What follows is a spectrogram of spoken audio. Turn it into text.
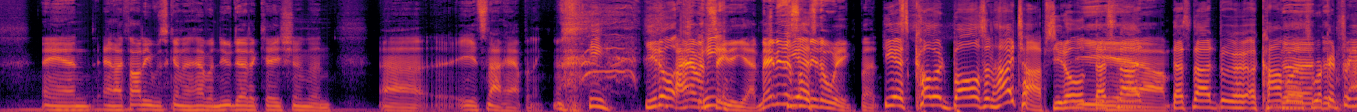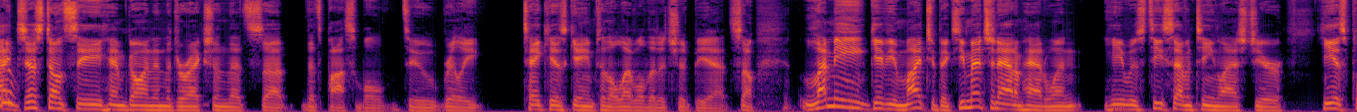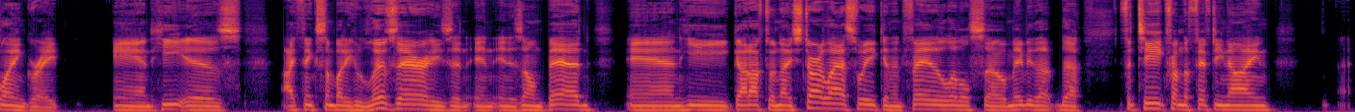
and and I thought he was going to have a new dedication, and uh, it's not happening. he, you don't. I haven't he- seen it yet. Maybe this will has- be the week, but He has colored balls and high tops. You don't. That's Yeah. not. That's not uh, a combo the- that's working the- for you. I just don't see him going in the direction that's uh, that's possible to really take his game to the level that it should be at. So, let me give you my two picks. You mentioned Adam Hadwin. He was T17 last year. He is playing great, and he is, I think, somebody who lives there. He's in, in, in his own bed, and he got off to a nice start last week and then faded a little. So maybe the, the fatigue from the 59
